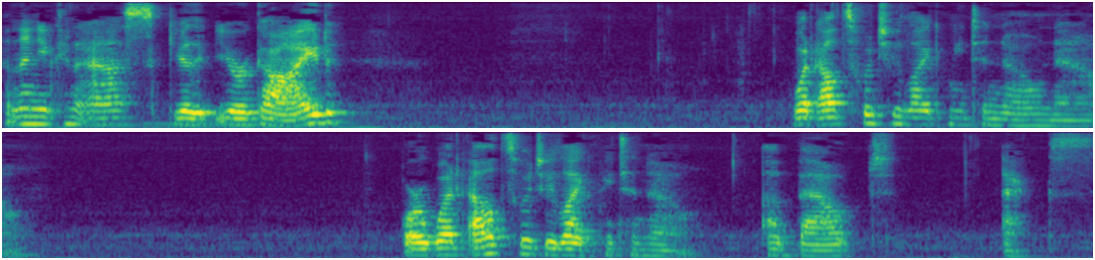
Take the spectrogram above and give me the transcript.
And then you can ask your, your guide, what else would you like me to know now? Or what else would you like me to know about X?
